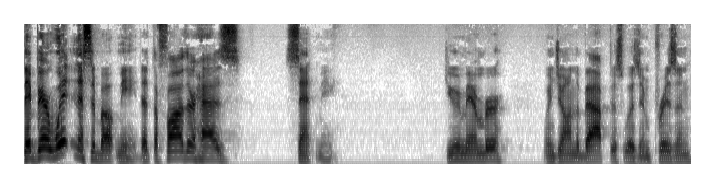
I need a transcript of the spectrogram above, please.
They bear witness about me that the Father has sent me. Do you remember when John the Baptist was in prison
